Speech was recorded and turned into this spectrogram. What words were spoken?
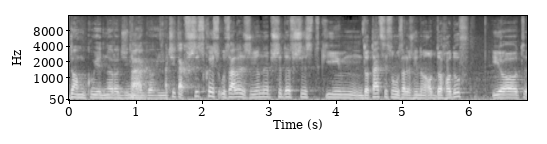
domku jednorodzinnego Tak. i Znaczy tak, wszystko jest uzależnione przede wszystkim, dotacje są uzależnione od dochodów i od y,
